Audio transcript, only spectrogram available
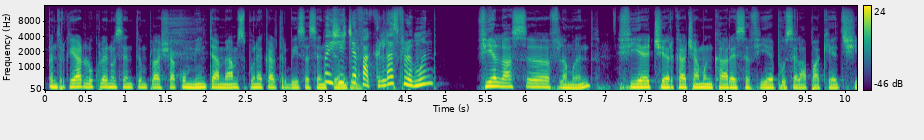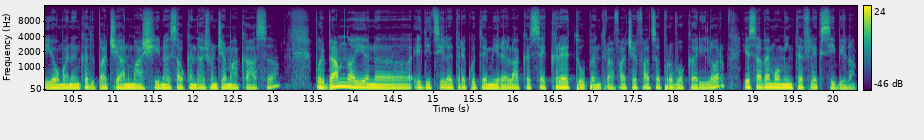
Pentru că iar lucrurile nu se întâmplă așa cum mintea mea îmi spune că ar trebui să se păi întâmple. și ce fac? Las flămând? Fie las uh, flămând, fie cer ca acea mâncare să fie pusă la pachet și eu mănâncă după aceea în mașină sau când ajungem acasă. Vorbeam noi în uh, edițiile trecute, Mirela, că secretul pentru a face față provocărilor este să avem o minte flexibilă.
